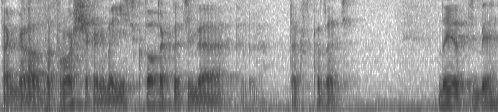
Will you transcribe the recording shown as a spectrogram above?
так гораздо проще, когда есть кто-то, кто тебя, э, так сказать, дает тебе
